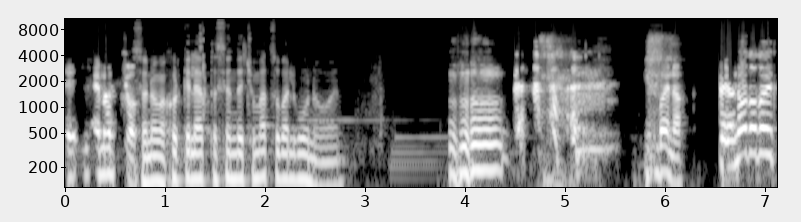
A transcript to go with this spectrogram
eh, y se marchó. Sonó mejor que la adaptación de Chumatsu para alguno, weón. Bueno, pero no todo es,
